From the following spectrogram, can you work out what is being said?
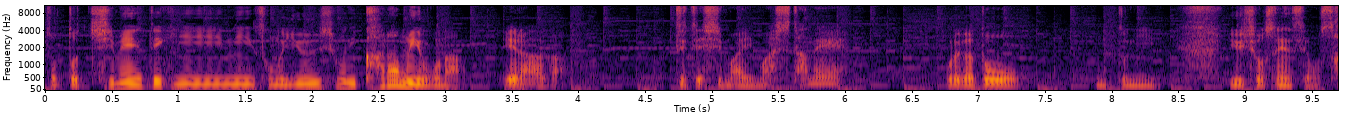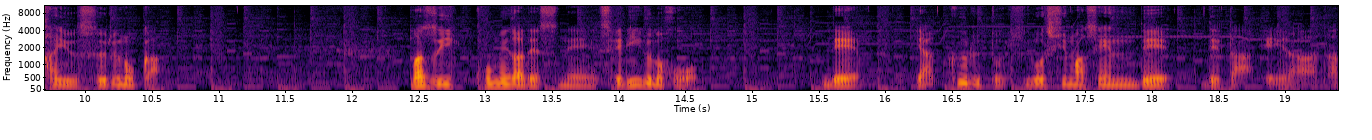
ちょっと致命的にその優勝に絡むようなエラーが出てしまいましたね。これがどう本当に優勝戦線を左右するのかまず1個目がですね、セ・リーグの方で、ヤクルト広島戦で出たエラーだっ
